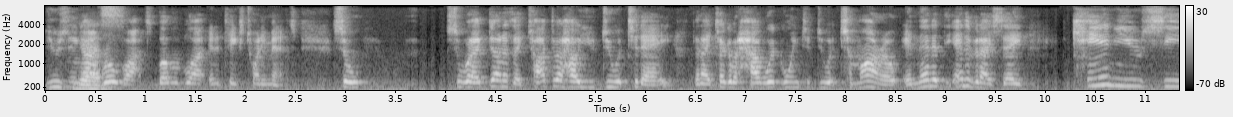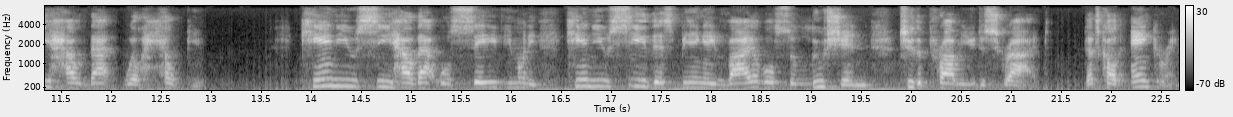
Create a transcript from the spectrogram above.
using yes. our robots, blah blah blah, and it takes 20 minutes. So so what I've done is I talked about how you do it today, then I talk about how we're going to do it tomorrow, and then at the end of it I say, can you see how that will help you? Can you see how that will save you money? Can you see this being a viable solution to the problem you described? That's called anchoring.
